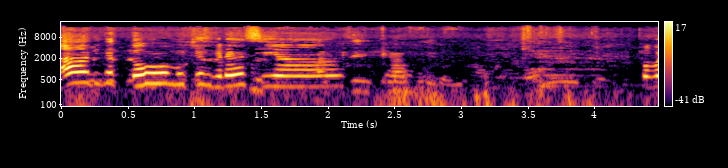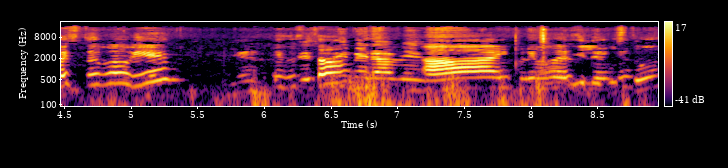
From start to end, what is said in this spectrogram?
Ah, arigato, muchas gracias. ¿Cómo estuvo? ¿Bien? ¿Te gustó? primera vez. Ay, primera vez. ¿Y le gustó?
